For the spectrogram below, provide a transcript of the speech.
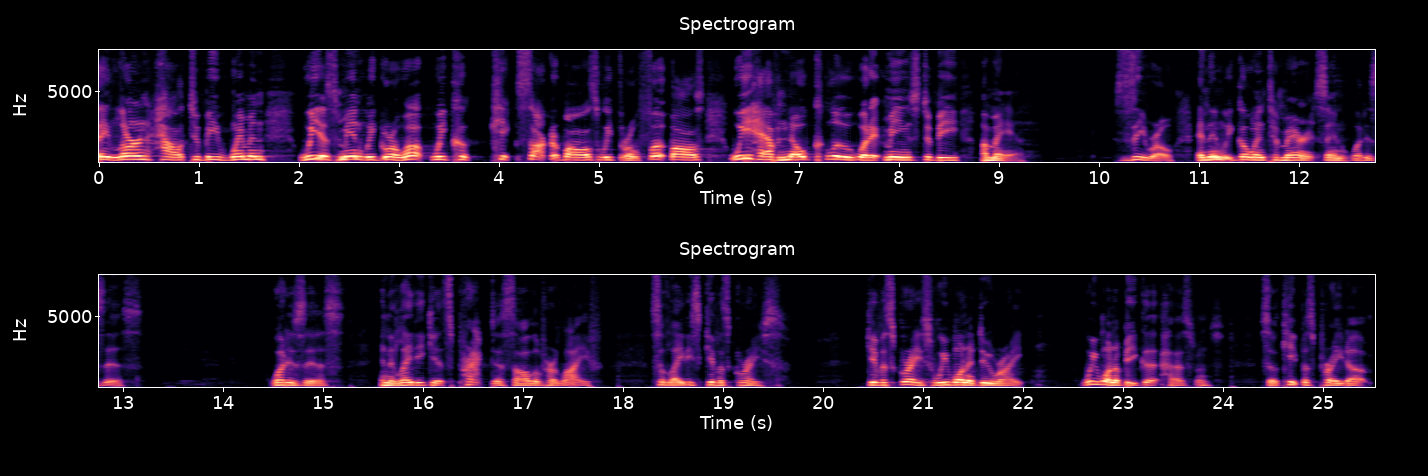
they learn how to be women. We as men, we grow up, we cook, kick soccer balls, we throw footballs. We have no clue what it means to be a man. Zero. And then we go into marriage saying, What is this? What is this? And the lady gets practice all of her life. So, ladies, give us grace. Give us grace. We want to do right. We want to be good husbands. So keep us prayed up.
